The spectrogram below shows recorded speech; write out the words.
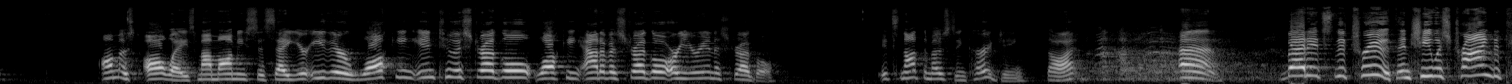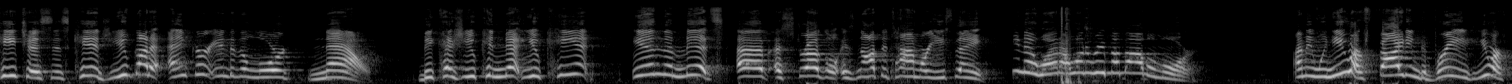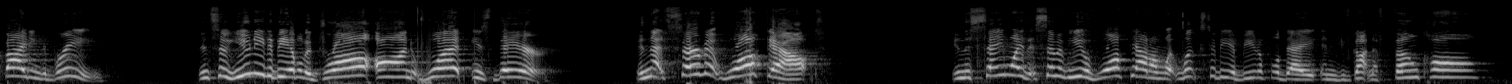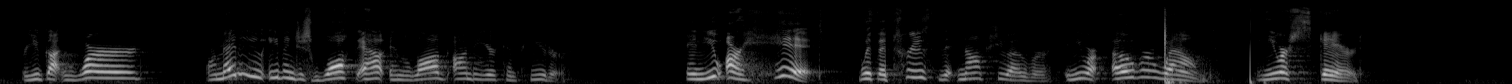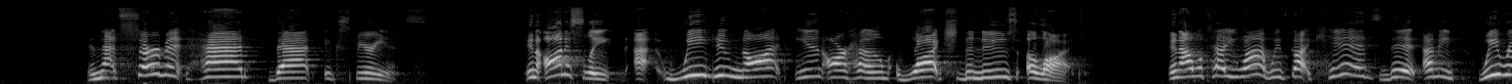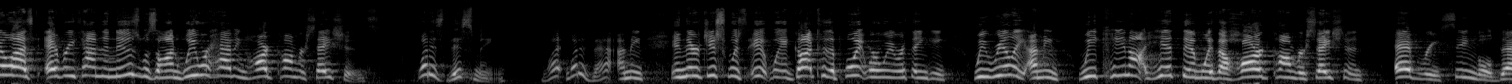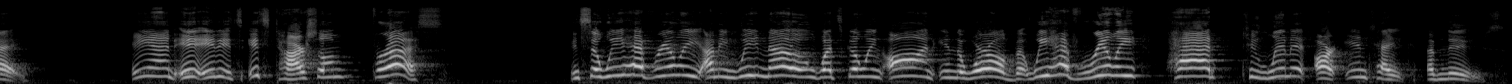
almost always, my mom used to say, you're either walking into a struggle, walking out of a struggle, or you're in a struggle. It's not the most encouraging thought. um, but it's the truth. And she was trying to teach us as kids you've got to anchor into the Lord now because you, can, you can't, in the midst of a struggle, is not the time where you think, you know what, I want to read my Bible more. I mean, when you are fighting to breathe, you are fighting to breathe. And so you need to be able to draw on what is there. And that servant walked out in the same way that some of you have walked out on what looks to be a beautiful day and you've gotten a phone call or you've gotten word, or maybe you even just walked out and logged onto your computer and you are hit with a truth that knocks you over and you are overwhelmed and you are scared. And that servant had that experience. And honestly, we do not in our home watch the news a lot. And I will tell you why. We've got kids that, I mean, we realized every time the news was on, we were having hard conversations. What does this mean? What, what is that? I mean, and there just was, it, it got to the point where we were thinking, we really, I mean, we cannot hit them with a hard conversation every single day. And it, it, it's, it's tiresome for us. And so we have really, I mean, we know what's going on in the world, but we have really had to limit our intake of news.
